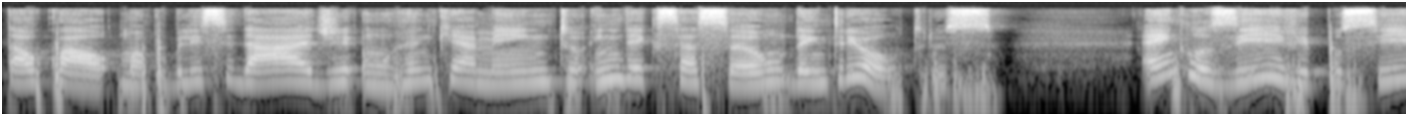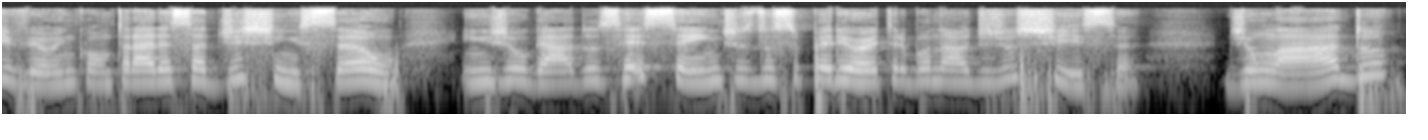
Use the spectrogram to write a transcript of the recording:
tal qual uma publicidade, um ranqueamento, indexação, dentre outros. É inclusive possível encontrar essa distinção em julgados recentes do Superior Tribunal de Justiça. De um lado,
